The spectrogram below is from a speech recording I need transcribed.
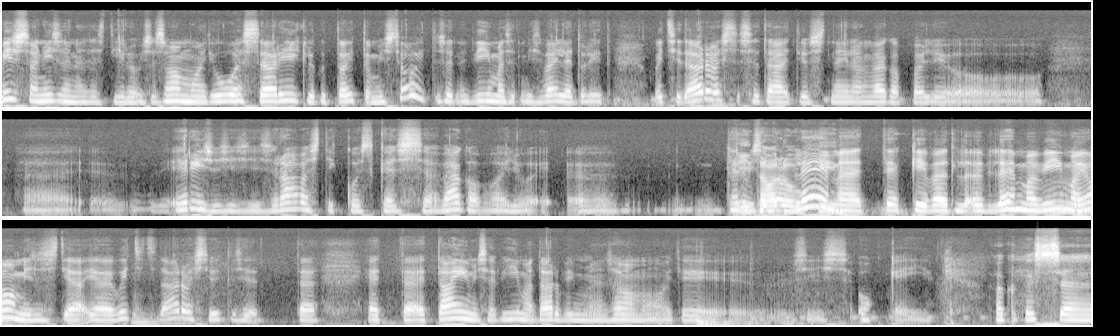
mis on iseenesest ilus ja samamoodi USA riiklikud toitumissoovitused, need viimased, mis välja tulid, võtsid arvesse seda, et just neil on väga palju erisusi siis rahvastikus, kes väga palju äh, terviseprobleeme tekivad lehmapiima mm. joomisest ja, ja võtsid seda arvesse ja ütlesid, et, et, et taimse piima tarbimine on samamoodi siis okei okay. aga kas äh,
